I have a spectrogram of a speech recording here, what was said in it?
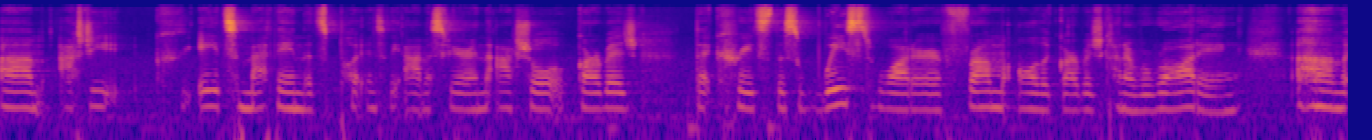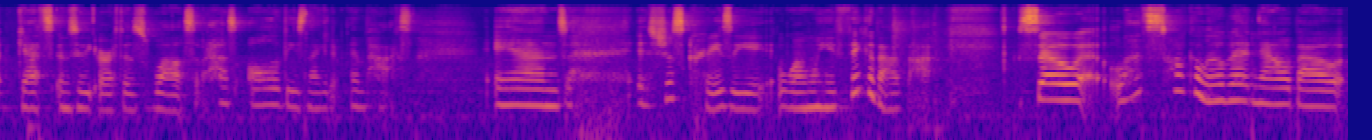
Um, actually creates methane that's put into the atmosphere and the actual garbage that creates this wastewater from all the garbage kind of rotting um, gets into the earth as well. So it has all of these negative impacts. And it's just crazy when we think about that. So let's talk a little bit now about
